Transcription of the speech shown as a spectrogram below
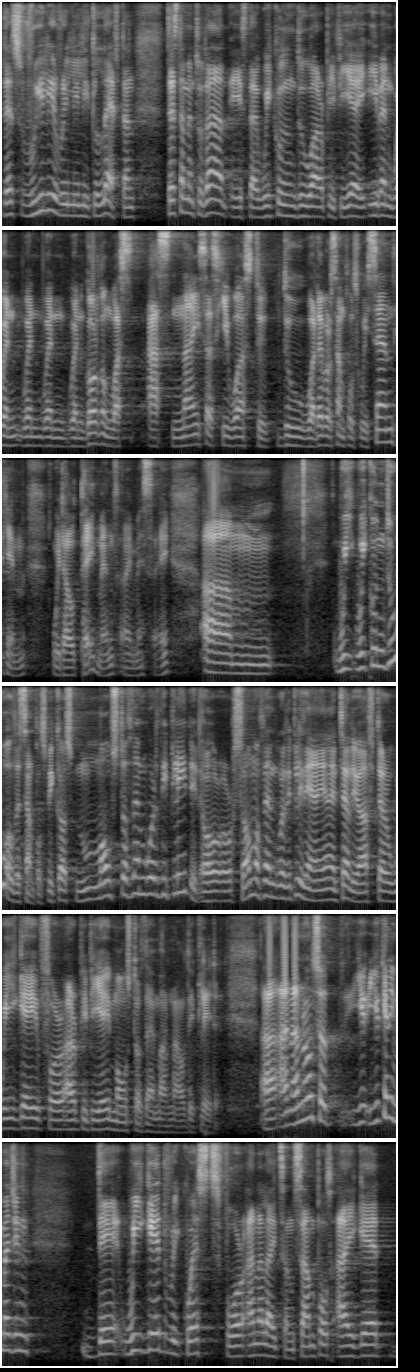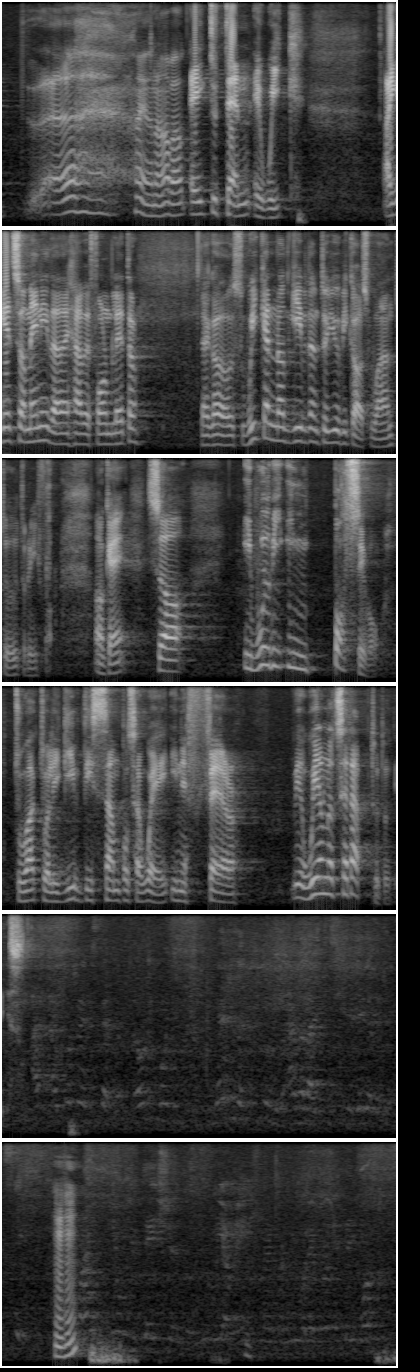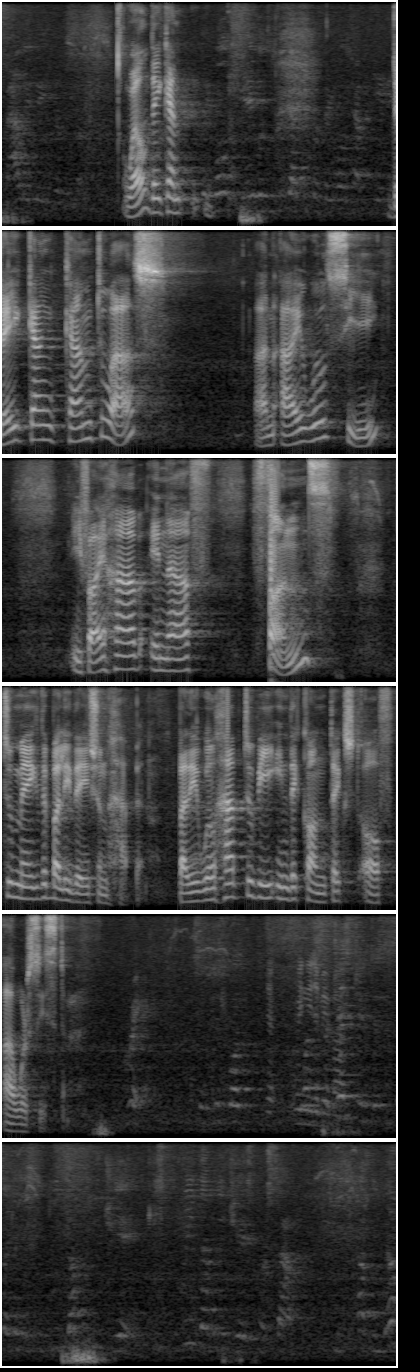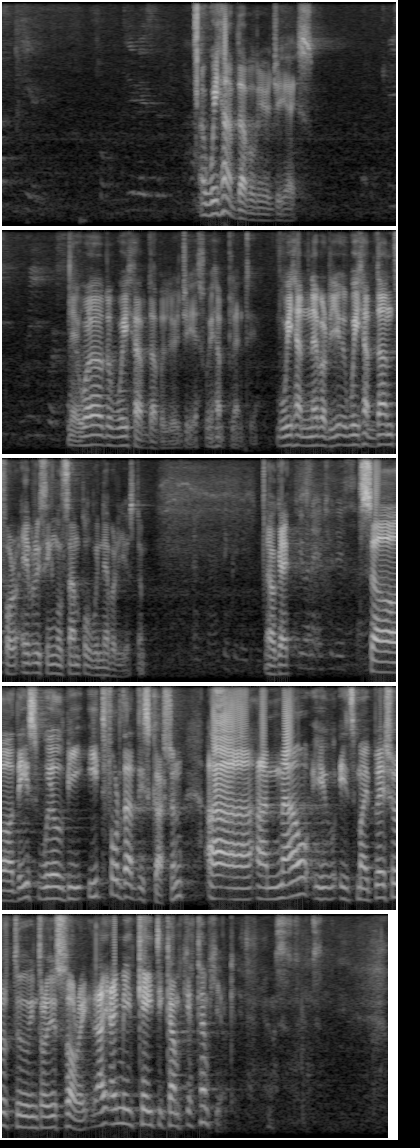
there's really, really little left. And testament to that is that we couldn't do RPPA even when, when, when, when Gordon was as nice as he was to do whatever samples we sent him without payment, I may say. Um, we, we couldn't do all the samples because most of them were depleted or, or some of them were depleted. And I tell you, after we gave for RPPA, most of them are now depleted. Uh, and, and also, you, you can imagine the, we get requests for analytes and samples. I get uh, I don't know, about eight to 10 a week. I get so many that I have a form letter that goes, we cannot give them to you because one, two, three, four. Okay, so it will be impossible to actually give these samples away in a fair, we are not set up to do this. Mm -hmm. Well, they can, they can come to us and I will see if I have enough funds to make the validation happen. But it will have to be in the context of our system. Uh, we have WGAs. Yeah, well, we have WGS. We have plenty. We have never we have done for every single sample. We never used them. Okay. okay. So this will be it for that discussion. Uh, and now it, it's my pleasure to introduce. Sorry, I, I made Katie come come here.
